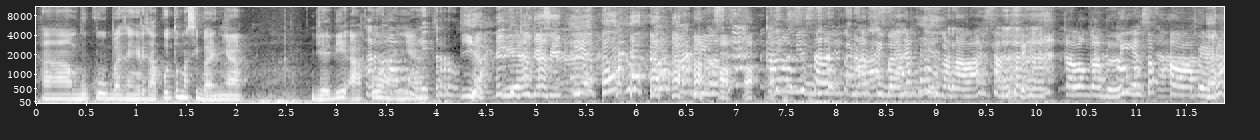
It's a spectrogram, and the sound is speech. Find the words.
eh, buku bahasa Inggris aku tuh masih banyak jadi aku Karena hanya beli terus. iya itu Iya. juga sih Kalau misalnya bukan masih alasan. banyak tuh bukan alasan sih. Kalau nggak beli ya stop ya kan.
